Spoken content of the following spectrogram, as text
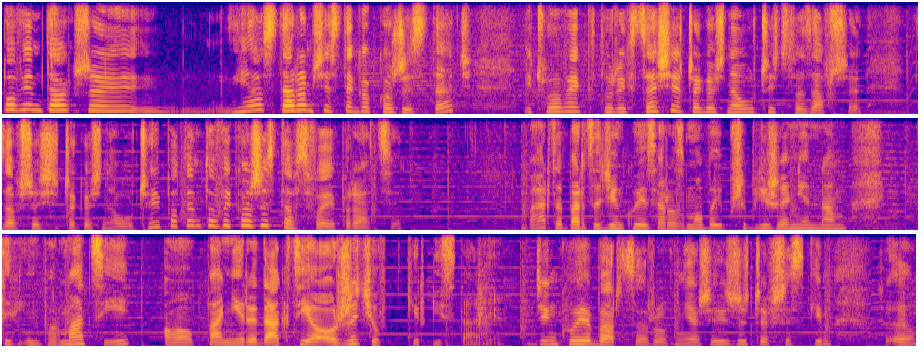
powiem tak, że ja staram się z tego korzystać i człowiek, który chce się czegoś nauczyć, to zawsze, zawsze się czegoś nauczy i potem to wykorzysta w swojej pracy. Bardzo, bardzo dziękuję za rozmowę i przybliżenie nam tych informacji o Pani redakcji, o życiu w Kirgistanie. Dziękuję bardzo również i życzę wszystkim e,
